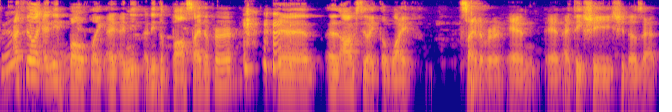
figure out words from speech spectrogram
Really? I feel like I need both. Like I, I need I need the boss side of her, and and obviously like the wife side of her, and and I think she she does that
